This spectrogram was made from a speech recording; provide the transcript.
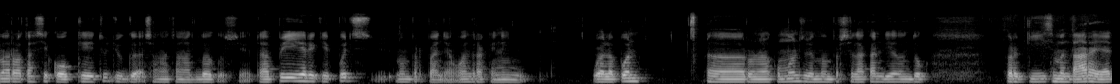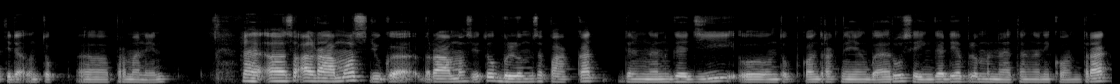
merotasi Koke itu juga sangat-sangat bagus ya. Tapi Ricky Puig memperpanjang kontrak ini walaupun uh, Ronald Koeman sudah mempersilahkan dia untuk pergi sementara ya, tidak untuk uh, permanen. Nah, uh, soal Ramos juga Ramos itu belum sepakat dengan gaji uh, untuk kontraknya yang baru sehingga dia belum menandatangani kontrak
